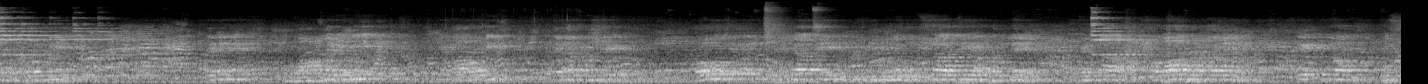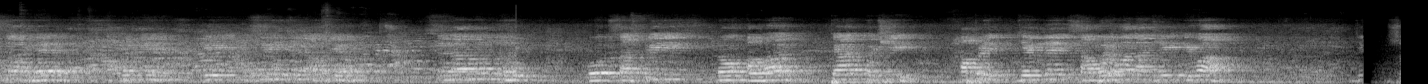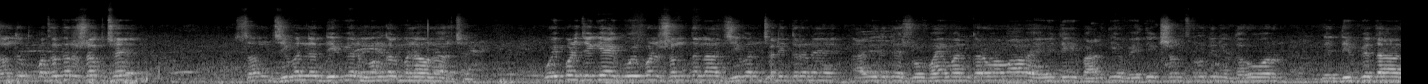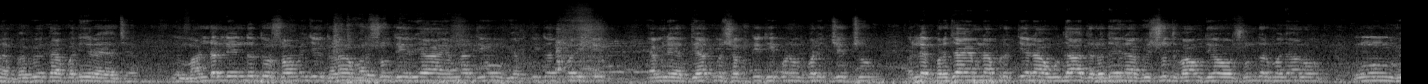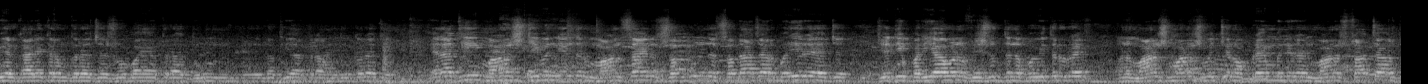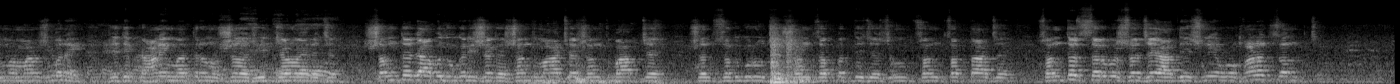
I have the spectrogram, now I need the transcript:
તો શાસ્ત્રીનો આભાર ત્યાર પછી આપણે જેમને સાંભળવાના છે એવા પથદર્શક છે? સંત જીવનને દિવ્ય અને મંગલ બનાવનાર છે. કોઈ પણ જગ્યાએ કોઈ પણ સંતના જીવન ચરિત્રને આવી રીતે શોભાયમાન કરવામાં આવે, એથી ભારતીય વૈદિક સંસ્કૃતિની ધરોહરની દિવ્યતા અને ભવ્યતા બની રહે છે. માંડલની અંદર તો સ્વામીજી ઘણા વર્ષોથી રહ્યા, એમનાથી હું વ્યક્તિગત પરિચિત, એમની અધ્યાત્મ શક્તિથી પણ હું પરિચિત છું. એટલે પ્રજા એમના પ્રત્યેના ઉદાત હૃદયના વિશુદ્ધ ભાવથી આવો સુંદર મજાનો ઊંઘવેર કાર્યક્રમ કરે છે, શોભાયાત્રા, ધૂન, રથયાત્રા બધું કરે છે. એનાથી માણસ જીવનની અંદર માણસાયન સદગુણ સદાચાર બની રહે છે, જેથી પર્યાવરણ વિશુદ્ધ અને પવિત્ર રહે અને માણસ માણસ વચ્ચેનો પ્રેમ બની રહે માણસ સાચા અર્થમાં માણસ બને, જેથી પ્રાણી માત્રનું સહજ હિત જળવાઈ રહે છે. સંત જ આ બધું કરી શકે. સંત મા છે, સંત બાપ છે, સંત સદગુરુ છે, સંત સંપત્તિ છે સંત સત્તા છે, સંત જ સર્વસ્વ છે, આ દેશની ઓળખાણ જ સંત છે.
